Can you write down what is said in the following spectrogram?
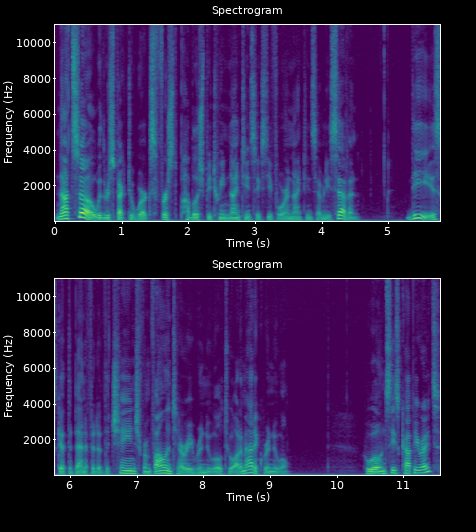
Not so with respect to works first published between 1964 and 1977. These get the benefit of the change from voluntary renewal to automatic renewal. Who owns these copyrights?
